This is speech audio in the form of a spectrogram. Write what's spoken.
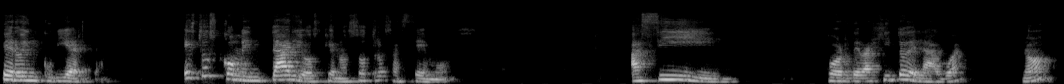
pero encubierta. Estos comentarios que nosotros hacemos, así por debajito del agua, ¿no?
